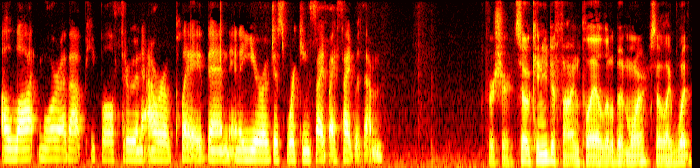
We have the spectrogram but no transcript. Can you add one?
a lot more about people through an hour of play than in a year of just working side by side with them for sure. So can you define play a little bit more? So like what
